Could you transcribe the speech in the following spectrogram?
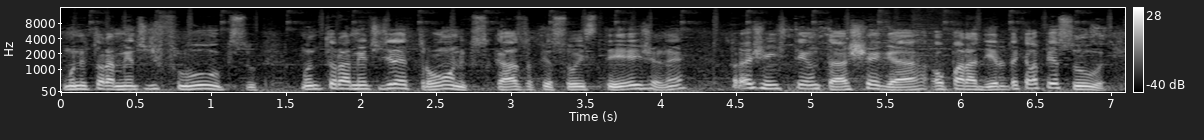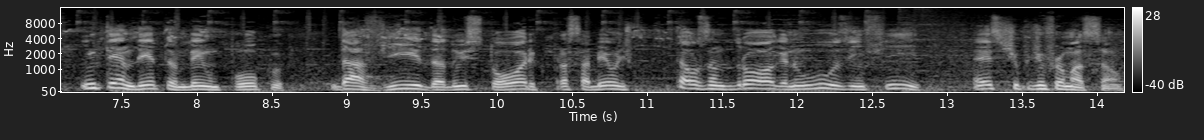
monitoramento de fluxo, monitoramento de eletrônicos, caso a pessoa esteja, né? Para a gente tentar chegar ao paradeiro daquela pessoa. Entender também um pouco da vida, do histórico, para saber onde está usando droga, não usa, enfim, esse tipo de informação.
